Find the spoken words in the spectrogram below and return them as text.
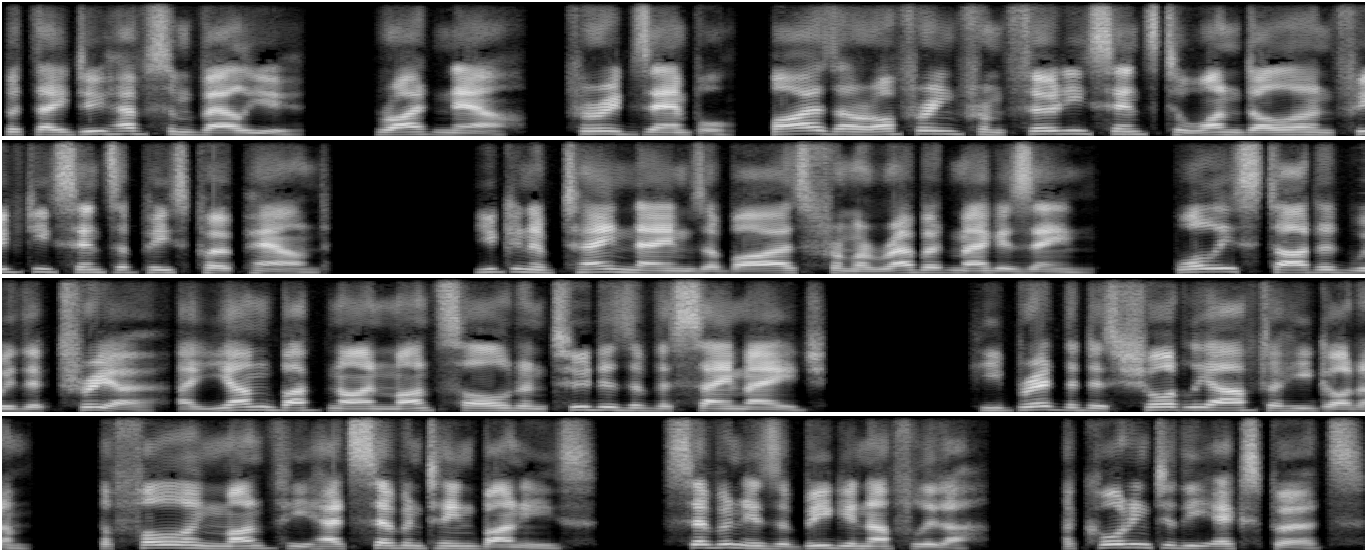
But they do have some value. Right now. For example, buyers are offering from 30 cents to $1.50 a piece per pound. You can obtain names of buyers from a rabbit magazine. Wally started with a trio, a young buck nine months old and two does of the same age. He bred the does shortly after he got them. The following month he had 17 bunnies. Seven is a big enough litter. According to the experts.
